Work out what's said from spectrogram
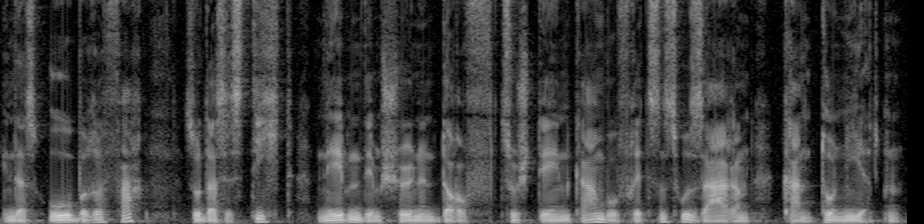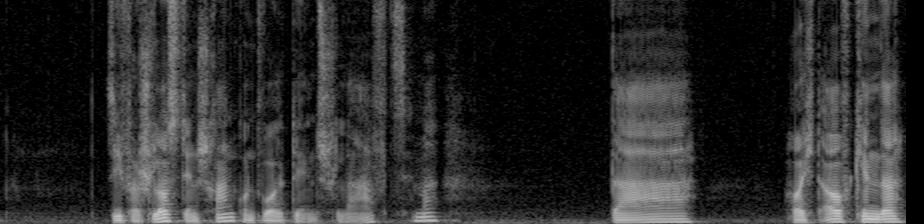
in das obere Fach, so dass es dicht neben dem schönen Dorf zu stehen kam, wo Fritzens Husaren kantonierten. Sie verschloss den Schrank und wollte ins Schlafzimmer. Da, horcht auf, Kinder,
